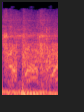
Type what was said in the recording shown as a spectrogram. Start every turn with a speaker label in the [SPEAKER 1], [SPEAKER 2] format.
[SPEAKER 1] Shut up!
